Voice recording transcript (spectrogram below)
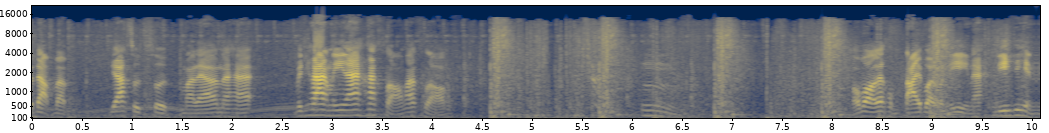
ระดับแบบ ยากสุดๆ มาแล้วนะฮะ ไม่ใช่ภาคนี้นะภาคสองภาคสองอืมเขาบอกเลยผมตายบ่อยกว่านี้อีกนะนี่ที่เห็น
